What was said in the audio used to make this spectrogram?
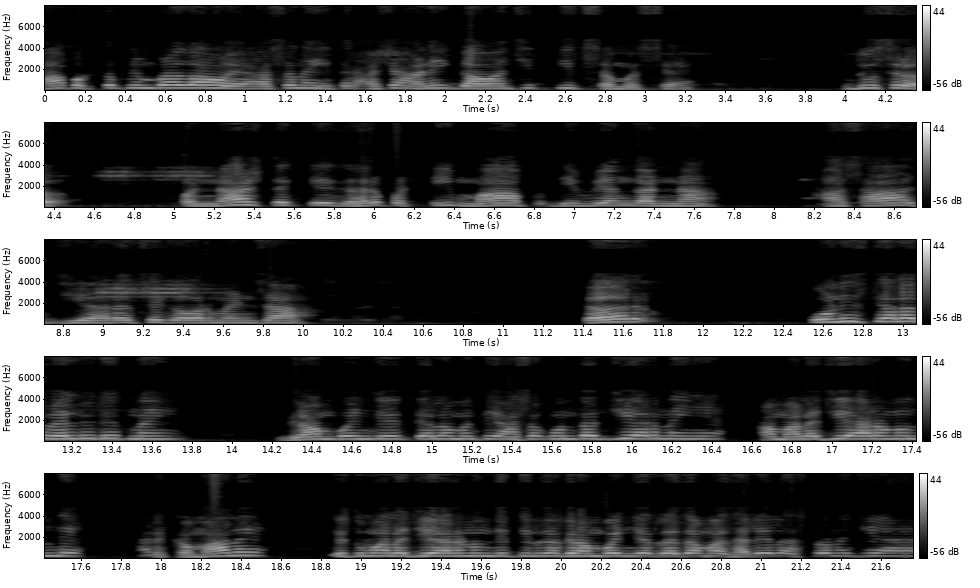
हा फक्त पिंपळगाव आहे असं नाही तर अशा अनेक गावांची तीच समस्या आहे. दुसरं पन्नास टक्के घरपट्टी माप दिव्यांगांना. असा जी आर एस ए गव्हर्नमेंटचा तर कोणीच त्याला व्हॅल्यू देत नाही. ग्रामपंचायत त्याला म्हणते असा कोणताच जी आर नाही आहे आम्हाला जी आर आणून दे. अरे कमाल आहे. ते तुम्हाला जी आर आणून देतील का? ग्रामपंचायतला जमा झालेला असतो ना जी आर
